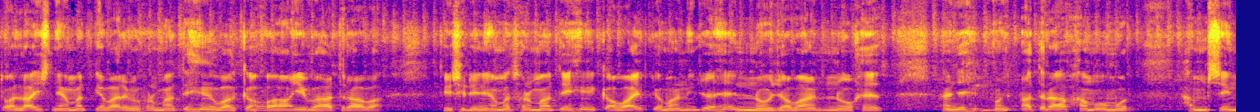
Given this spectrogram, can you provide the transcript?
تو اللہ اس نعمت کے بارے میں فرماتے ہیں وہ قوائی و اطراوا تیسری نعمت فرماتے ہیں قوائب کے معنی جو ہے، نوجوان، نوخیز۔ ہاں جی اطراف ہم عمر۔ ہم سن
